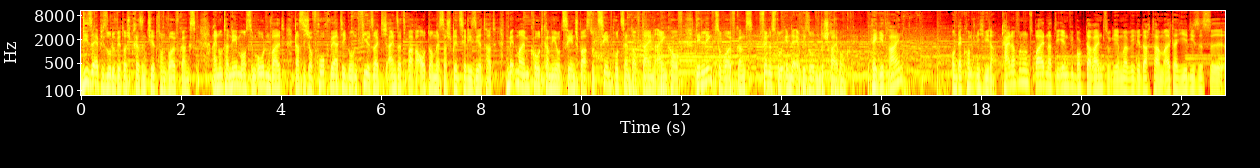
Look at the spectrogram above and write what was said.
Diese Episode wird euch präsentiert von Wolfgangs, ein Unternehmen aus dem Odenwald, das sich auf hochwertige und vielseitig einsetzbare Outdoor-Messer spezialisiert hat. Mit meinem Code Cameo10 sparst du 10% auf deinen Einkauf. Den Link zu Wolfgangs findest du in der Episodenbeschreibung. Der geht rein und der kommt nicht wieder. Keiner von uns beiden hatte irgendwie Bock da reinzugehen, weil wir gedacht haben, Alter, hier dieses äh,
